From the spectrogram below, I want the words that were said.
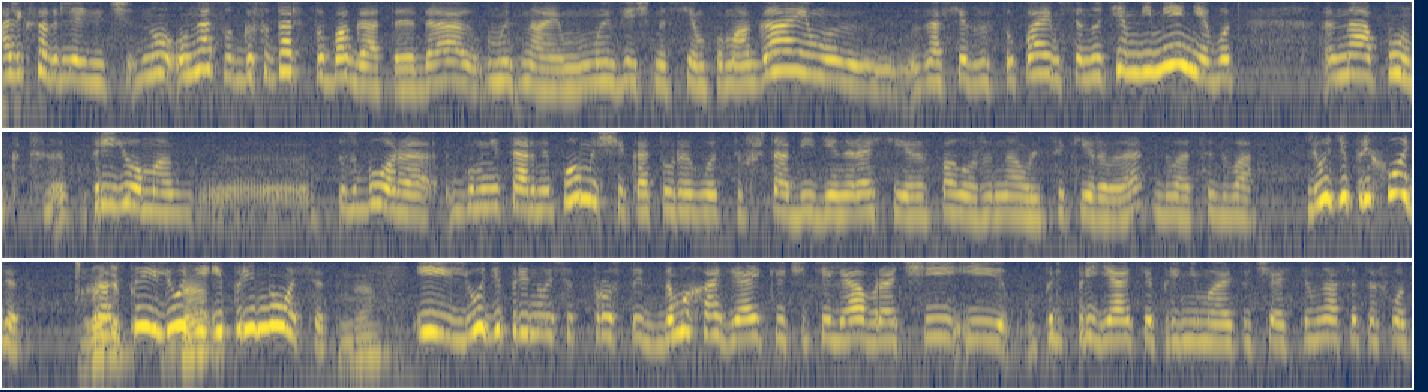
Александр Леонидович, ну, у нас вот государство богатое, да, мы знаем, мы вечно всем помогаем, за всех заступаемся, но тем не менее, вот на пункт приема э, сбора гуманитарной помощи, который вот в штабе Единой России расположен на улице Кирова, да, 22, люди приходят, люди, простые люди да. и приносят. Да. И люди приносят просто домохозяйки, учителя, врачи и предприятия принимают участие. У нас это вот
